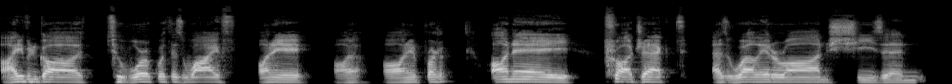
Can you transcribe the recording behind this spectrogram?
I even got to work with his wife on a, on, on a project, on a project as well later on. She's an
